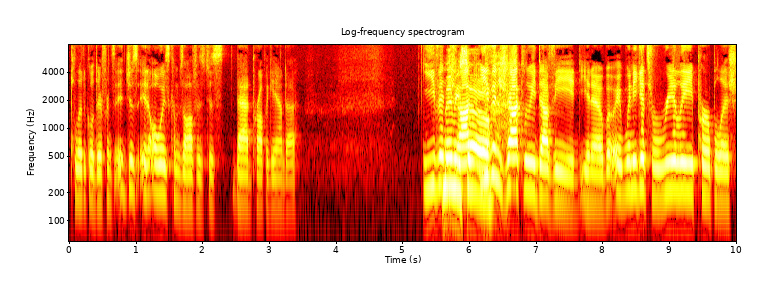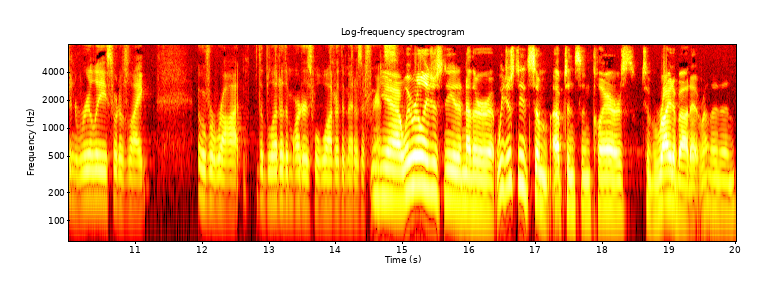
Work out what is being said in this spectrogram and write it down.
political difference it just it always comes off as just bad propaganda even Jacques, so. even Jacques Louis David, you know, but when he gets really purplish and really sort of like overwrought, the blood of the martyrs will water the meadows of France. Yeah, we really just need another. We just need some Upton Sinclairs to write about it, rather than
